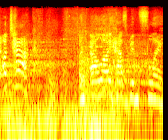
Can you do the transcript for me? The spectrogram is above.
attack! Ally has been slain.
